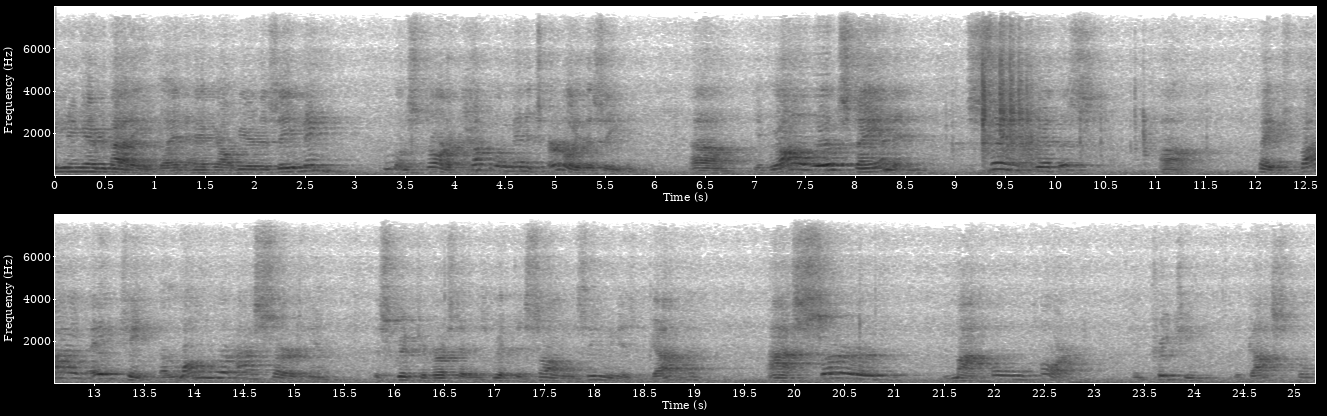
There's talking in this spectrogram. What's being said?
evening, everybody. Glad to have y'all here this evening. We're going to start a couple of minutes early this evening. Uh, if we all will stand and sing with us, uh, page 518, The Longer I Serve Him. The scripture verse that is with this song this evening is, God, I serve my whole heart in preaching the gospel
